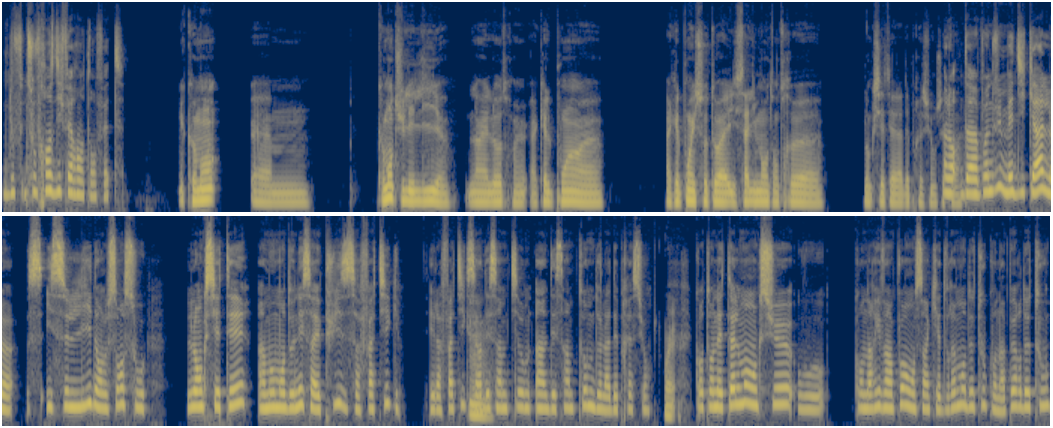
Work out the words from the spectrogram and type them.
une souffrance différente en fait. Et comment euh, comment tu les lis euh, l'un et l'autre euh, À quel point, euh, à quel point ils ils s'alimentent entre euh, l'anxiété et la dépression Alors, d'un point de vue médical, s- il se lie dans le sens où l'anxiété, à un moment donné, ça épuise, ça fatigue. Et la fatigue, c'est un, Mm. des symptômes, un des symptômes de la dépression. Ouais. Quand on est tellement anxieux ou qu'on arrive à un point où on s'inquiète vraiment de tout, qu'on a peur de tout,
